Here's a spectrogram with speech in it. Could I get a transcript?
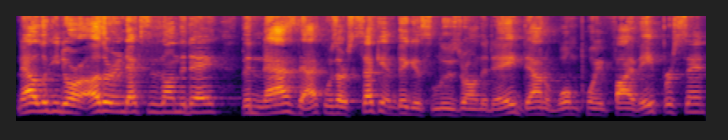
Now, looking to our other indexes on the day, the NASDAQ was our second biggest loser on the day, down 1.58%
